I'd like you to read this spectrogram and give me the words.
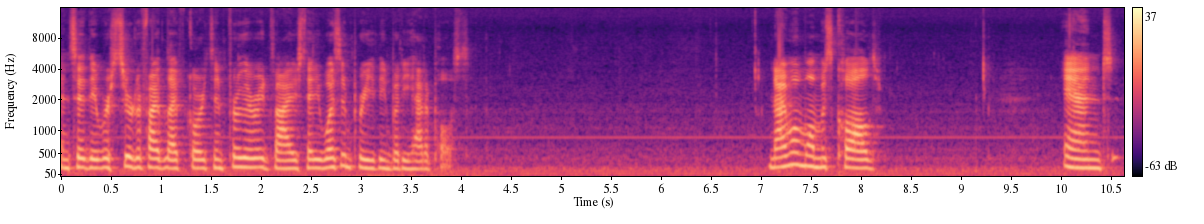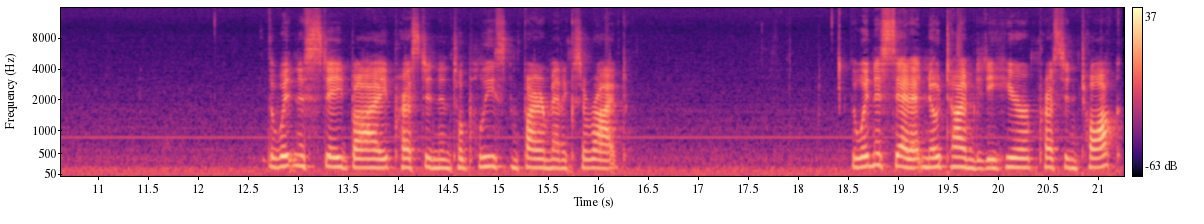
and said they were certified lifeguards and further advised that he wasn't breathing but he had a pulse. 911 was called and the witness stayed by Preston until police and fire medics arrived. The witness said at no time did he hear Preston talk,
